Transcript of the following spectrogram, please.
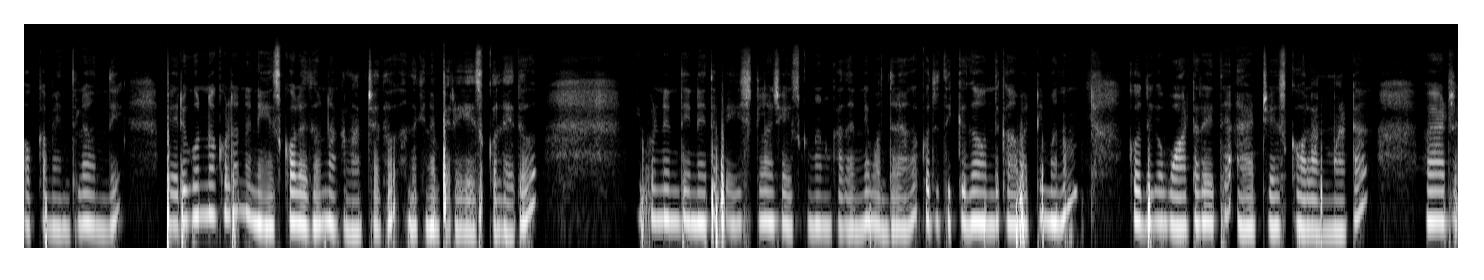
ఒక్క మెంతులే ఉంది. పెరుగున్నా కూడా నేను వేసుకోలేదు. నాకు నచ్చదు. అందుకే నేను పెరుగు వేసుకోలేదు. ఇప్పుడు నేను దీన్ని అయితే పేస్ట్లా చేసుకున్నాను కదండి ముద్దలాగా. కొద్దిగా థిక్గా ఉంది కాబట్టి మనం కొద్దిగా వాటర్ అయితే యాడ్ చేసుకోవాలన్నమాట. వాటర్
